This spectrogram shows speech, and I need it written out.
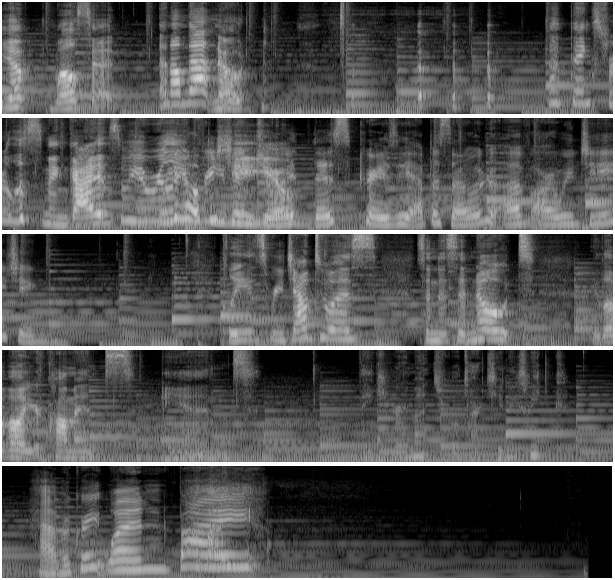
yep, well said. And on that note, thanks for listening, guys. We really we hope you've appreciate you. enjoyed this crazy episode of Are We GHing? Please reach out to us, send us a note. We love all your comments, Have a great one. Bye. Bye.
